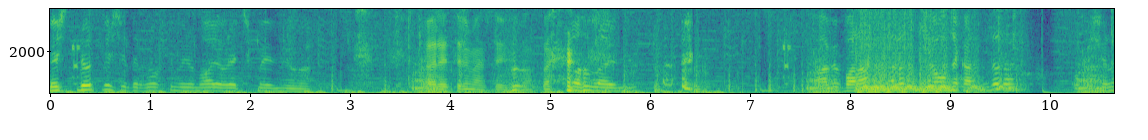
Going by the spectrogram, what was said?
5 4 5 yıldır Team oynuyorum hala oraya çıkmayı bilmiyorum ha. Öğretirim ben size videodan sonra. Vallahi bilmiyorum. Abi bana atsanız iyi olacak aslında da. O fişini.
